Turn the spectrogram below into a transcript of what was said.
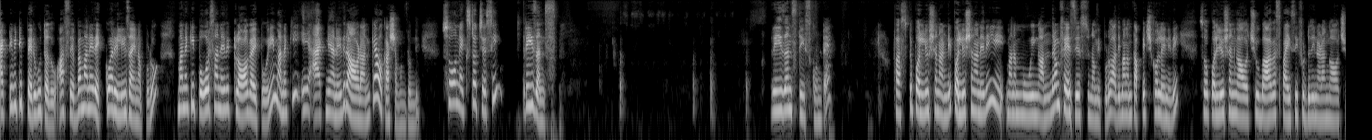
యాక్టివిటీ పెరుగుతుందో ఆ సెబమ్ అనేది ఎక్కువ రిలీజ్ అయినప్పుడు మనకి పోర్స్ అనేవి క్లాగ్ అయిపోయి మనకి ఈ యాక్నే అనేది రావడానికి అవకాశం ఉంటుంది. సో నెక్స్ట్ వచ్చేసి రీజన్స్. రీజన్స్ తీసుకుంటే ఫస్ట్ పొల్యూషన్ అండి. పొల్యూషన్ అనేది మనం మూవింగ్ అందరం ఫేస్ చేస్తున్నాం ఇప్పుడు. అది మనం తప్పించుకోలేనిది. సో పొల్యూషన్ కావచ్చు బాగా స్పైసీ ఫుడ్ తినడం కావచ్చు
